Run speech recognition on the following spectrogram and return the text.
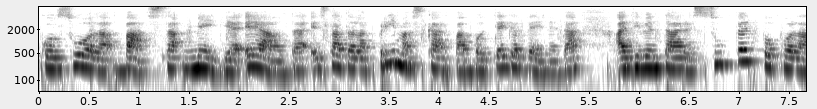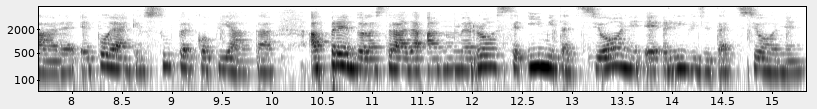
con suola bassa, media e alta è stata la prima scarpa bottega veneta a diventare super popolare e poi anche super copiata, aprendo la strada a numerose imitazioni e rivisitazioni.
